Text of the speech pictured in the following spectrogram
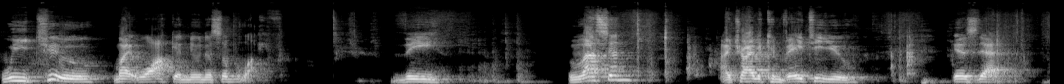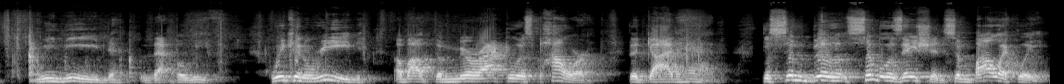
we too might walk in newness of life. The lesson I try to convey to you is that we need that belief. We can read about the miraculous power that God had, the symbol, symbolization, symbolically.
